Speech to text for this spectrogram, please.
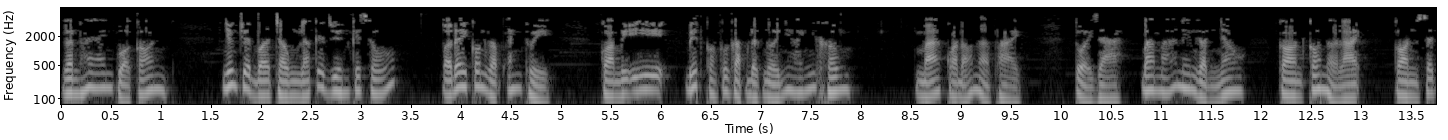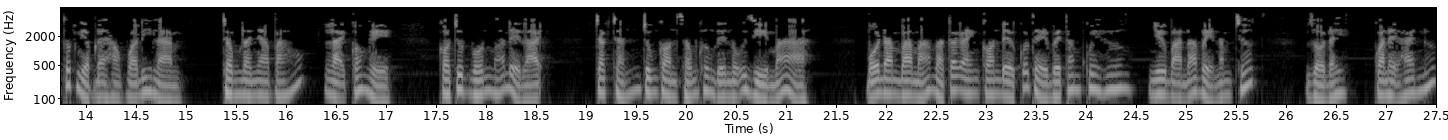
gần hai anh của con. Nhưng chuyện vợ chồng là cái duyên cái số. Ở đây con gặp anh Thủy. Qua Mỹ biết con có gặp được người như anh không? Má qua đó là phải. Tuổi già, ba má nên gần nhau. Còn con ở lại, con sẽ tốt nghiệp đại học và đi làm. Chồng là nhà báo, lại có nghề. Có chút vốn má để lại. Chắc chắn chúng con sống không đến nỗi gì má à. Mỗi năm ba má và các anh con đều có thể về thăm quê hương như bà đã về năm trước. Rồi đây, quan hệ hai nước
